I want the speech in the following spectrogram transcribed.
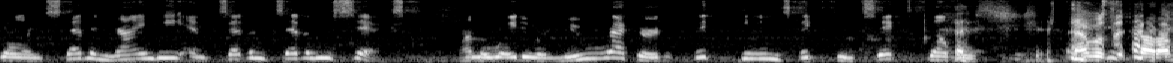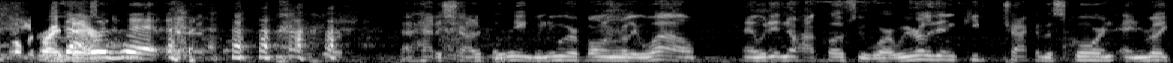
rolling 790 and 776 on the way to a new record 1566 doubles. that was the shut up moment right that there. That was it. I had a shot at the lead. We knew we were bowling really well, and we didn't know how close we were. We really didn't keep track of the score and, and really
